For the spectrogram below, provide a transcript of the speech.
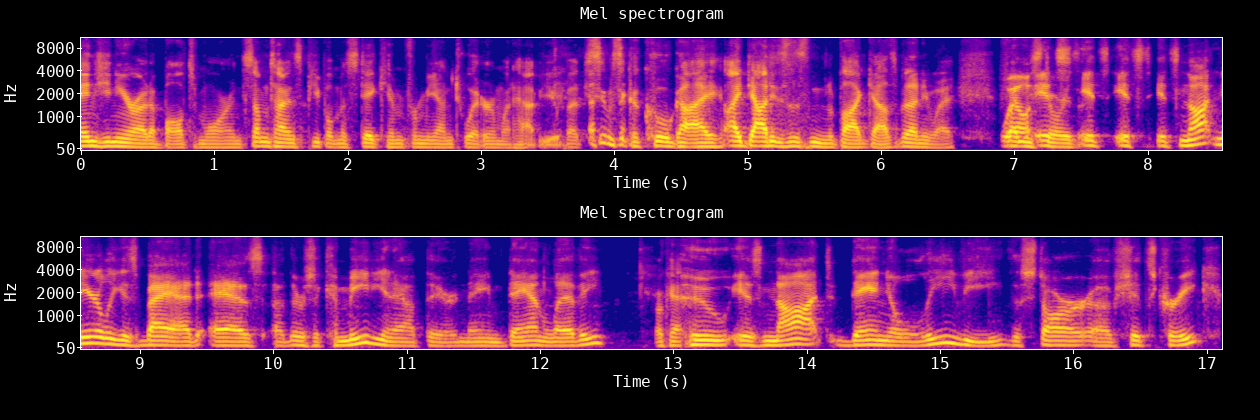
engineer out of Baltimore, and sometimes people mistake him for me on Twitter and what have you. But seems like a cool guy. I doubt he's listening to the podcast, but anyway. Well, it's stories. it's it's it's not nearly as bad as uh, there's a comedian out there named Dan Levy. Okay. Who is not Daniel Levy, the star of Schitt's Creek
